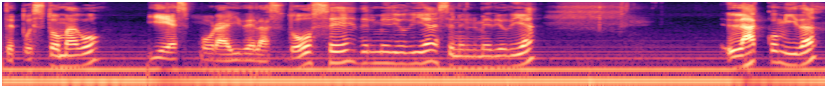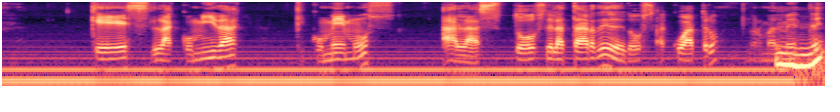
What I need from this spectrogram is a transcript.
de tu estómago, y es por ahí de las 12 del mediodía, es en el mediodía. La comida, que es la comida que comemos a las 2 de la tarde, de 2 a 4 normalmente.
